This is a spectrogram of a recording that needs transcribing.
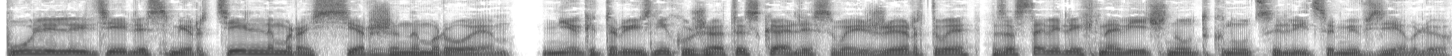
Пули летели смертельным рассерженным роем. Некоторые из них уже отыскали свои жертвы, заставили их навечно уткнуться лицами в землю.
